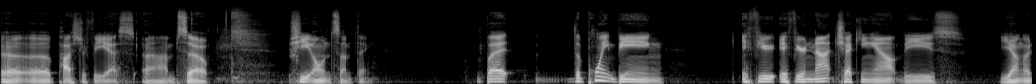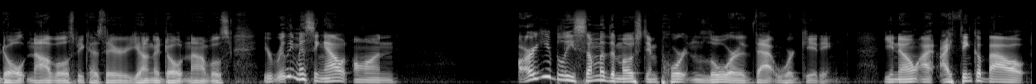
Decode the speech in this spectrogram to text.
a, a apostrophe s. Um, so she owns something. But the point being, if you if you're not checking out these young adult novels because they're young adult novels, you're really missing out on arguably some of the most important lore that we're getting. You know, I, I think about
